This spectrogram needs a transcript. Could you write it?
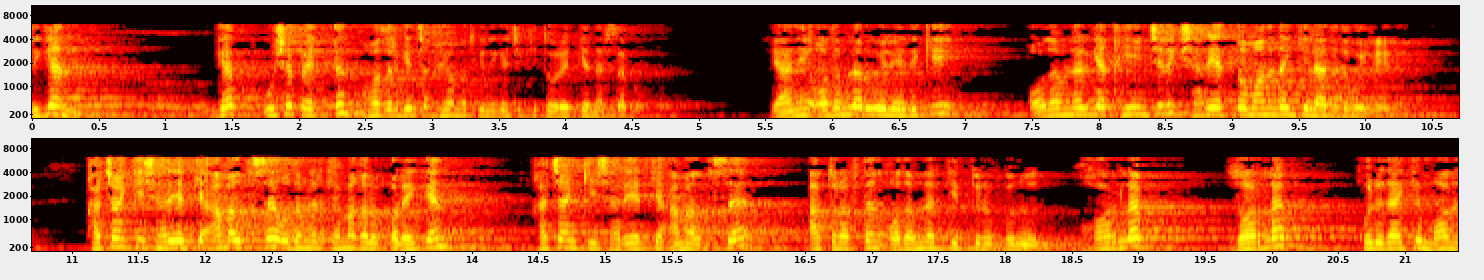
degan gap o'sha paytdan hozirgacha qiyomat kunigacha ketaverayotgan narsa bu. Ya'ni odamlar o'ylaydiki odamlarga qiyinchilik shariat tomonidan keladi deb o'ylaydi. Qachonki shariatga amal qilsa odamlar kambag'al bo'lib qolar ekan. Qachonki shariatga amal qilsa atrofdan odamlar kelib turib buni xorlab zorlab qo'lidagi moli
